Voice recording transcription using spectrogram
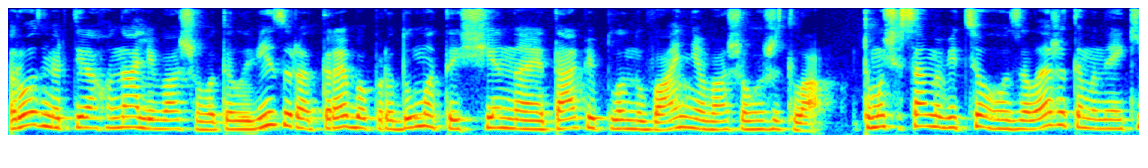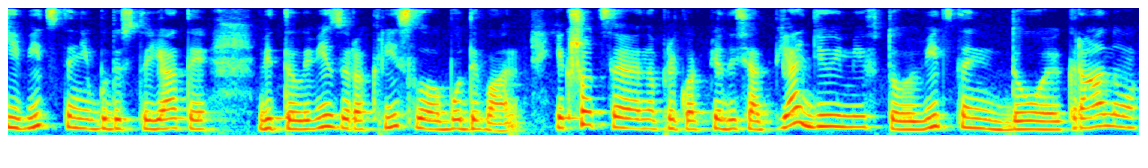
Розмір діагоналі вашого телевізора треба продумати ще на етапі планування вашого житла. Тому що саме від цього залежатиме, на якій відстані буде стояти від телевізора крісло або диван. Якщо це, наприклад, 55 дюймів, то відстань до екрану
